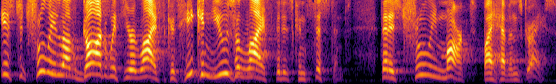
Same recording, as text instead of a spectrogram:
is to truly love God with your life because He can use a life that is consistent, that is truly marked by heaven's grace.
